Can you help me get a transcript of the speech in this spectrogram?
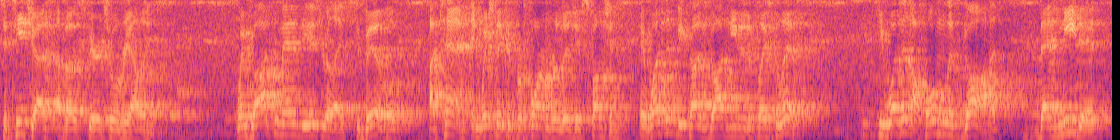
to teach us about spiritual realities. When God commanded the Israelites to build a tent in which they could perform religious functions, it wasn't because God needed a place to live. He wasn't a homeless God that needed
